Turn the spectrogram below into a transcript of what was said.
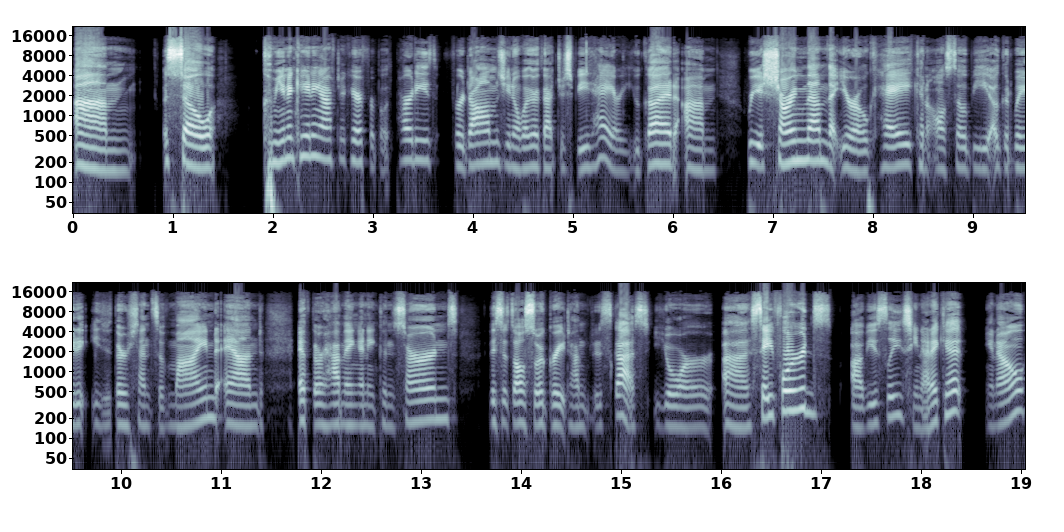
Um, so communicating aftercare for both parties, for DOMs, you know, whether that just be, hey, are you good? Um, reassuring them that you're okay can also be a good way to ease their sense of mind. And if they're having any concerns, this is also a great time to discuss your uh, safe words, obviously, scene etiquette, you know,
